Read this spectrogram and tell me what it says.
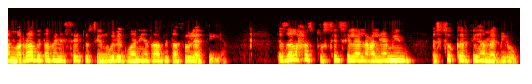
أما الرابطة بين السيتوسين والإجوانين رابطة ثلاثية. إذا لاحظتوا السلسلة اللي على اليمين السكر فيها مقلوب.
